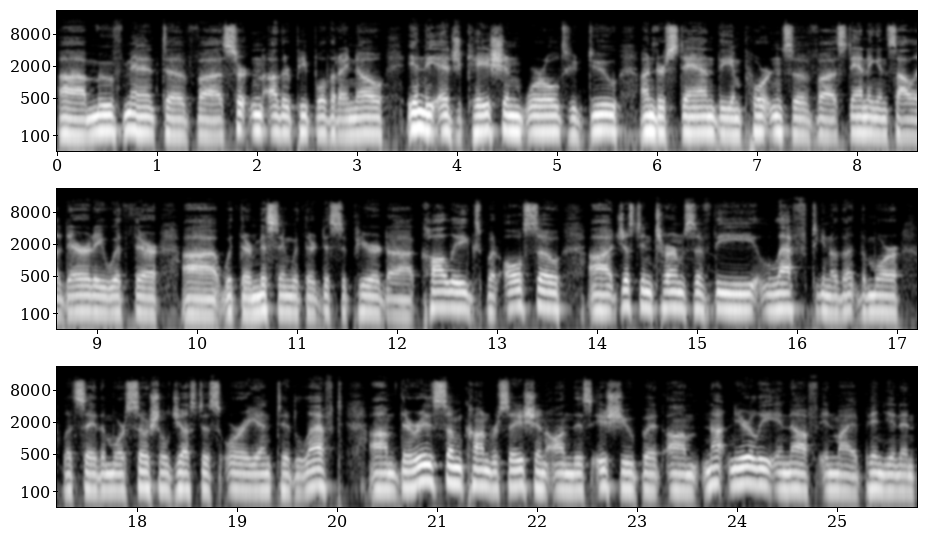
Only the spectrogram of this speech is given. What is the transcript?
uh, movement of uh, certain other people that I know in the education world who do understand the importance of uh, standing in solidarity with their uh, with their missing with their disappeared colleagues, but also just in terms of the left, you know, the the more let's say, the more social justice oriented left. Um, there is some conversation on this issue, but um, not nearly enough, in my opinion. And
